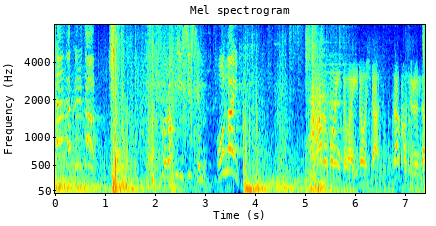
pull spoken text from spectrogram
サが来るぞトロフィーシステムオンラインハードポイントが移動した確保するんだ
